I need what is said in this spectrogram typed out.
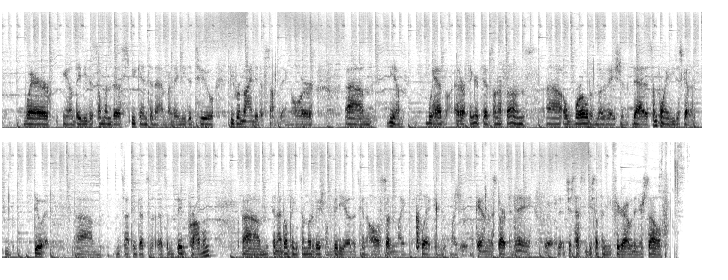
where you know they needed someone to speak into them or they needed to be reminded of something or um, you know we have at our fingertips on our phones uh, a world of motivation that at some point you just got to do it. Um, and so I think that's a, that's a big problem. Um, and I don't think it's a motivational video that's going to all of a sudden like click and like, okay, I'm going to start today. Yeah. It just has to be something you figure out within yourself.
